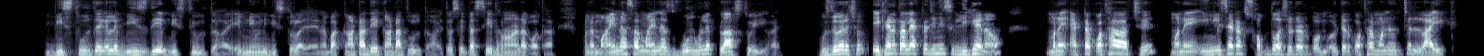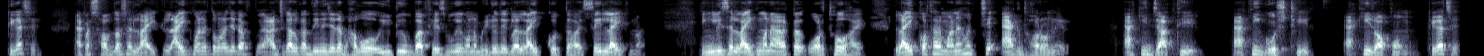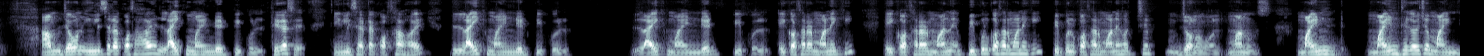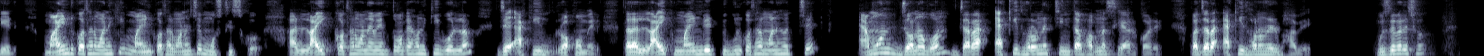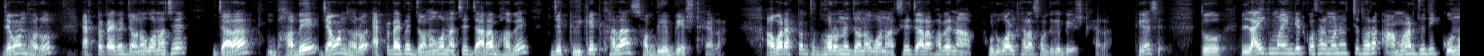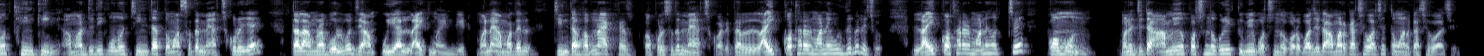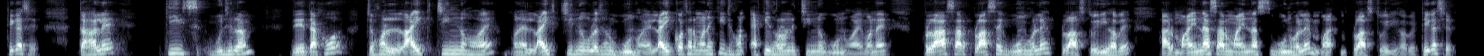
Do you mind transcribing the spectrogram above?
বিষ তুলতে গেলে বিষ দিয়ে বিষ তুলতে হয়, এমনি এমনি বিষ তোলা যায় না বা কাঁটা দিয়ে কাঁটা তুলতে হয়, তো সেটা সেই ধরনের একটা কথা। মানে মাইনাস আর মাইনাস গুণ হলে প্লাস তৈরি হয়। বুঝতে পেরেছ? এখানে তাহলে একটা জিনিস লিখে নাও। মানে একটা কথা আছে মানে ইংলিশে একটা শব্দ আছে, ওটার ওটার কথার মানে হচ্ছে লাইক ঠিক আছে? একটা শব্দ আছে লাইক লাইক মানে তোমরা যেটা আজকালকার দিনে যেটা ভাবো ইউটিউব বা ফেসবুকে কোনো ভিডিও দেখলে লাইক করতে হয়, সেই লাইক নয়। ইংলিশে লাইক মানে আরেকটা অর্থও হয়। লাইক কথার মানে হচ্ছে এক ধরনের, একই জাতির, একই গোষ্ঠীর একই রকম, ঠিক আছে? যেমন ইংলিশে একটা কথা হয় লাইক মাইন্ডেড পিপুল ঠিক আছে? ইংলিশে একটা কথা হয় like minded people like minded people এই কথাটার মানে কি? এই কথাটার মানে পিপুল কথার মানে কি? পিপুল কথার মানে হচ্ছে জনগণ, মানুষ। মাইন্ড মাইন্ড থেকে হচ্ছে মাইন্ডেড মাইন্ড কথার মানে কি? মাইন্ড কথার মানে হচ্ছে মস্তিষ্ক। আর লাইক কথার মানে আমি তোমাকে এখন কি বললাম? যে একই রকমের। তাহলে লাইক মাইন্ডেড পিপুল কথার মানে হচ্ছে এমন জনগণ যারা একই ধরনের চিন্তা ভাবনা শেয়ার করে বা যারা একই ধরনের ভাবে। বুঝতে পেরেছ? যেমন ধরো, একটা টাইপের জনগণ আছে যারা ভাবে, যেমন ধরো, একটা টাইপের জনগণ আছে যারা ভাবে যে ক্রিকেট খেলা সব থেকে বেস্ট খেলা। আবার একটা ধরনের জনগণ আছে যারা ভাবে, না ফুটবল খেলা সব থেকে বেস্ট খেলা, ঠিক আছে? তো লাইক মাইন্ডেড কথার মানে হচ্ছে, ধরো, আমার যদি কোনো থিঙ্কিং আমার যদি কোনো চিন্তা তোমার সাথে ম্যাচ করে যায়, তাহলে আমরা বলব যে উই আর লাইক মাইন্ডেড মানে আমাদের চিন্তা ভাবনা একটা অপরের সাথে ম্যাচ করে। তাহলে লাইক কথাটার মানে বুঝতে পেরেছ? লাইক কথাটার মানে হচ্ছে কমন মানে যেটা আমিও পছন্দ করি, তুমিও পছন্দ করো, বা যেটা আমার কাছেও আছে, তোমার কাছেও আছে, ঠিক আছে? তাহলে কি বুঝলাম যে দেখো, যখন লাইক চিহ্ন হয় মানে লাইক চিহ্নগুলো যখন গুণ হয় লাইক কথার মানে কি? যখন একই ধরনের চিহ্ন গুণ হয় মানে প্লাস আর প্লাসে গুণ হলে প্লাস তৈরি হবে, আর মাইনাস আর মাইনাস গুণ হলে প্লাস তৈরি হবে, ঠিক আছে?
